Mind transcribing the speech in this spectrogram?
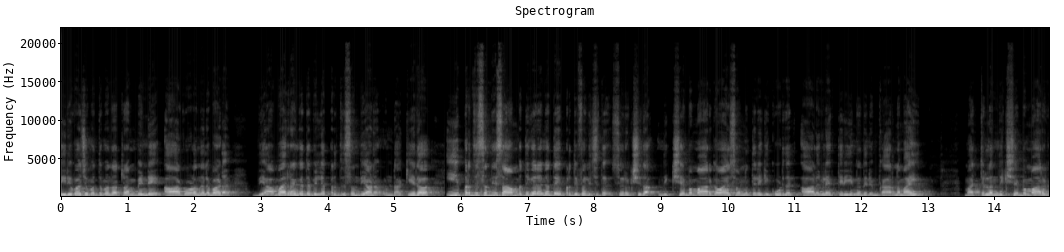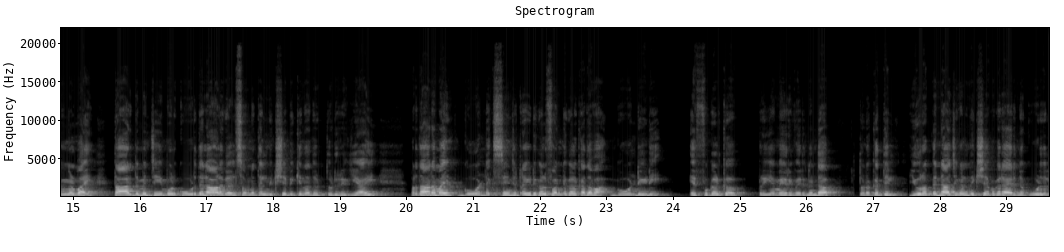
തിരുവ ചുമത്തുമെന്ന ട്രംപിന്റെ ആഗോള നിലപാട് വ്യാപാര രംഗത്ത് വലിയ പ്രതിസന്ധിയാണ് ഉണ്ടാക്കിയത്. ഈ പ്രതിസന്ധി സാമ്പത്തിക രംഗത്തെ പ്രതിഫലിച്ചത് സുരക്ഷിത നിക്ഷേപ മാർഗമായ സ്വർണത്തിലേക്ക് കൂടുതൽ ആളുകളെ തിരിയുന്നതിനും കാരണമായി. മറ്റുള്ള നിക്ഷേപ മാർഗങ്ങളുമായി താരതമ്യം ചെയ്യുമ്പോൾ കൂടുതൽ ആളുകൾ സ്വർണത്തിൽ നിക്ഷേപിക്കുന്നത് തുടരുകയായി. പ്രധാനമായും ഗോൾഡ് എക്സ്ചേഞ്ച് ട്രേഡുകൾ ഫണ്ടുകൾക്ക് അഥവാ ഗോൾഡ് ഇ ഡി എഫുകൾക്ക് പ്രിയമേറി വരുന്നുണ്ട്. തുടക്കത്തിൽ യൂറോപ്യൻ രാജ്യങ്ങളിൽ നിക്ഷേപകരായിരുന്നു കൂടുതൽ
